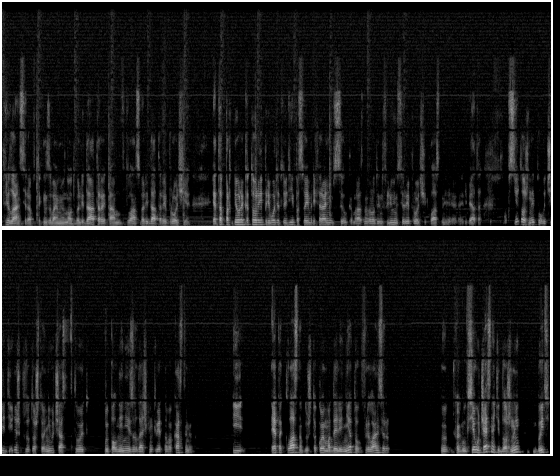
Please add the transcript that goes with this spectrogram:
фрилансеров, так называемые нод-валидаторы, там фриланс-валидаторы и прочие. Это партнеры, которые приводят людей по своим реферальным ссылкам, разного рода инфлюенсеры и прочие классные ребята. Все должны получить денежку за то, что они участвуют в выполнении задач конкретного кастомера. И это классно, потому что такой модели нету. Фрилансер, ну, как бы все участники должны быть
